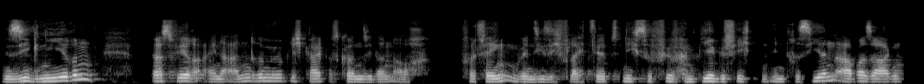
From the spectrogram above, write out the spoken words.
signieren. Das wäre eine andere Möglichkeit. Das können Sie dann auch verschenken, wenn Sie sich vielleicht selbst nicht so für Vampirgeschichten interessieren, aber sagen,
